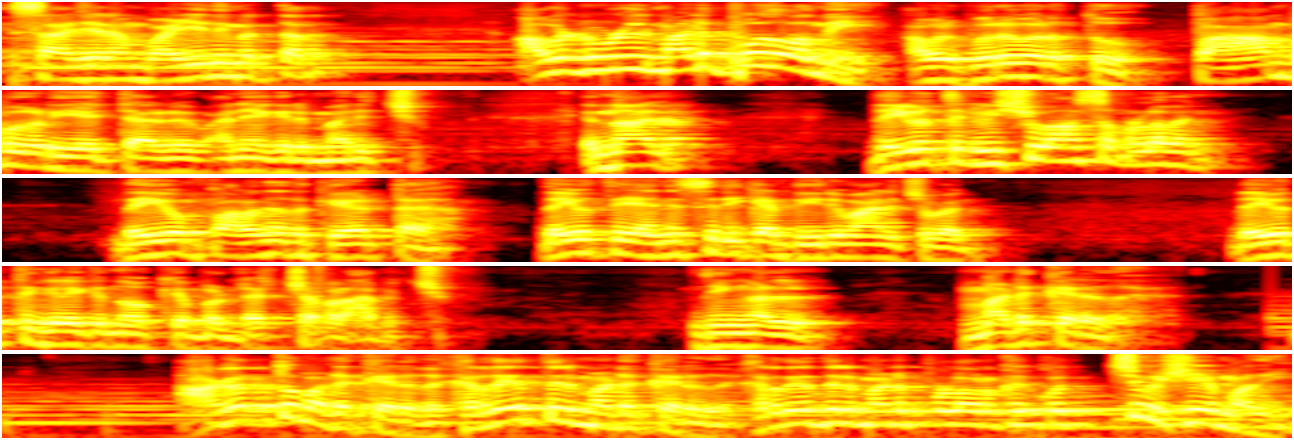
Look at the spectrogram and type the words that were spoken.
ഇസാജനം വഴി നിമിത്തം അവരുടെ ഉള്ളിൽ മടുപ്പ് തോന്നി. അവർ പിറുവിറുത്തു പാമ്പ് കടിയേറ്റാലും അനേകരും മരിച്ചു. എന്നാൽ ദൈവത്തിൽ വിശ്വാസമുള്ളവൻ ദൈവം പറഞ്ഞത് കേട്ട് ദൈവത്തെ അനുസരിക്കാൻ തീരുമാനിച്ചവൻ ദൈവത്തിങ്കിലേക്ക് നോക്കിയപ്പോൾ രക്ഷ പ്രാപിച്ചു. നിങ്ങൾ മടുക്കരുത്. അകത്തു മടുക്കരുത്. ഹൃദയത്തിൽ മടുക്കരുത്. ഹൃദയത്തിൽ മടുപ്പുള്ളവർക്ക് കൊച്ചു വിഷയം മതി.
